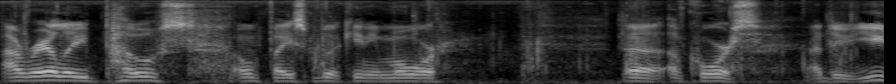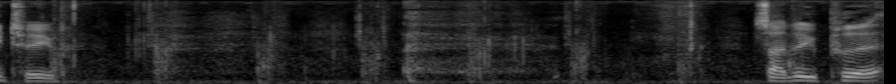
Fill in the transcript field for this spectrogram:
I rarely post on Facebook anymore. Uh, of course, I do YouTube. So I do put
